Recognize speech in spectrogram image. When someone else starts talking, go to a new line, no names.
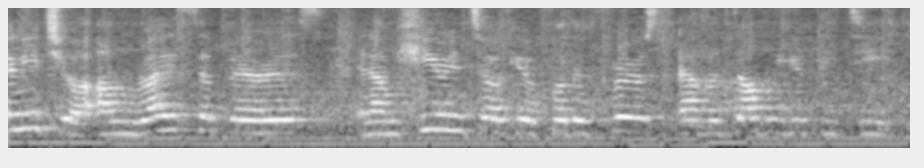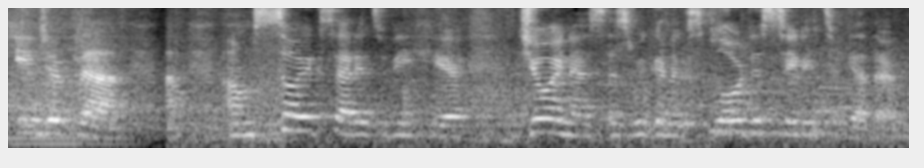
Konnichiwa, I'm Raysa Peres and I'm here in Tokyo for the first ever WPT in Japan. I'm so excited to be here. Join us as we're gonna explore the city together.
